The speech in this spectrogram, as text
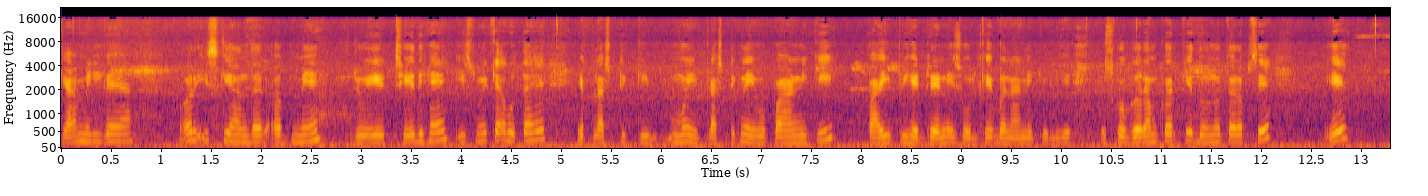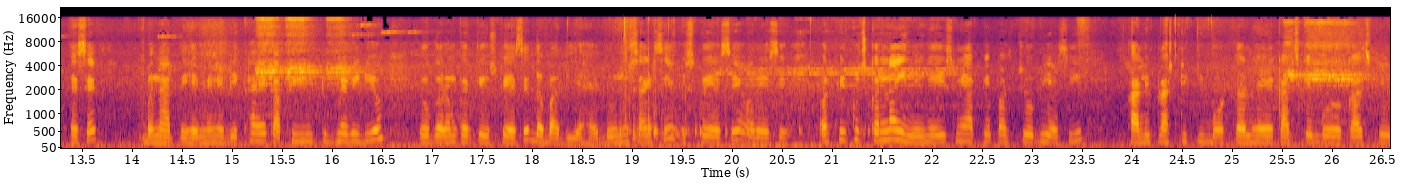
क्या मिल गया। और इसके अंदर अब मैं, जो ये छेद है, इसमें क्या होता है? ये प्लास्टिक की नहीं प्लास्टिक नहीं, वो पानी की पाइप ही है ड्रेनेज होल के बनाने के लिए। उसको गर्म करके दोनों तरफ़ से ये ऐसे बनाते हैं। मैंने देखा है काफ़ी यूट्यूब में वीडियो तो गर्म करके उसको ऐसे दबा दिया है। दोनों साइड से इसको ऐसे और ऐसे। और फिर कुछ करना ही नहीं है। इसमें आपके पास जो भी ऐसी खाली प्लास्टिक की बोतल है, कांच के कांच के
